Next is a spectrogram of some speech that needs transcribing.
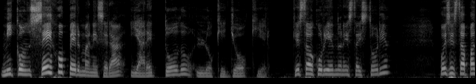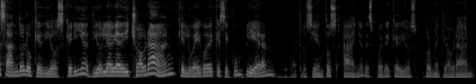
mi consejo permanecerá y haré todo lo que yo quiero. ¿Qué está ocurriendo en esta historia? Pues está pasando lo que Dios quería. Dios le había dicho a Abraham que luego de que se cumplieran 400 años después de que Dios prometió a Abraham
